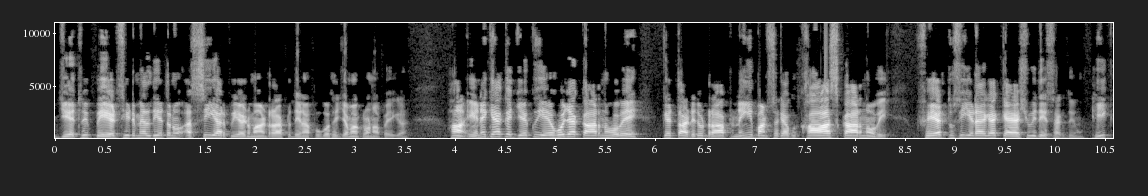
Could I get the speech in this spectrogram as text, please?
ਜੇ ਤੁਸੀਂ ਪੇਡ ਸੀਟ ਮਿਲਦੀ ਹੈ, ਤੁਹਾਨੂੰ 80000 ਰੁਪਏ ਡਿਮਾਂਡ ਡਰਾਫਟ ਦੇਣਾ ਪਊਗਾ, ਉੱਥੇ ਜਮ੍ਹਾਂ ਕਰਾਉਣਾ ਪਏਗਾ। ਹਾਂ, ਇਹਨੇ ਕਿਹਾ ਕਿ ਜੇ ਕੋਈ ਇਹੋ ਜਿਹਾ ਕਾਰਨ ਹੋਵੇ ਕਿ ਤੁਹਾਡੇ ਤੋਂ ਡਰਾਫਟ ਨਹੀਂ ਬਣ ਸਕਿਆ, ਕੋਈ ਖਾਸ ਕਾਰਨ ਹੋਵੇ ਫਿਰ ਤੁਸੀਂ ਜਿਹੜਾ ਹੈਗਾ ਕੈਸ਼ ਵੀ ਦੇ ਸਕਦੇ ਹੋ, ਠੀਕ?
